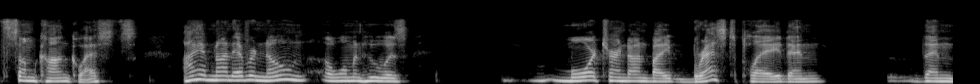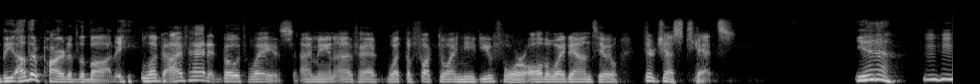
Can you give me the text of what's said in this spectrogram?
some conquests. I have not ever known a woman who was more turned on by breast play than than the other part of the body. look, I've had it both ways. I mean, I've had what the fuck do I need you for all the way down to they're just tits. Yeah. Mm hmm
